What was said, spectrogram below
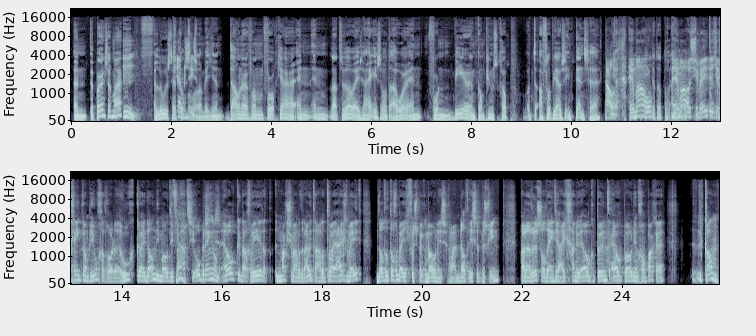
een upper, zeg maar. En Lewis heeft Ja, toch nog wel een beetje een downer van vorig jaar. En, en laten we wel wezen, hij is al wat ouder. En voor weer een kampioenschap, het afgelopen jaar is intens, hè? Nou, Ja. Ik helemaal, denk dat dat toch helemaal wel- als je weet dat je geen kampioen gaat worden. Hoe kan je dan die motivatie opbrengen om elke dag weer het het maximale eruit te halen? Terwijl je eigenlijk weet dat het toch een beetje voor spek en bonen is. Zeg maar. Dat is het misschien. Maar een Russell denkt, ja, ik ga nu elke punt, elk podium gewoon pakken. Kan,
